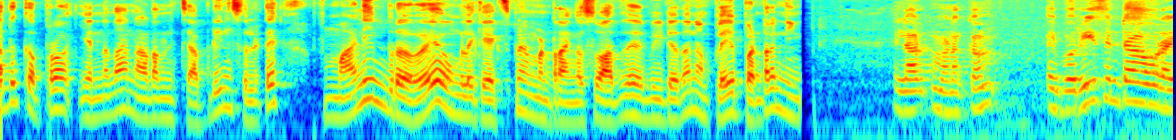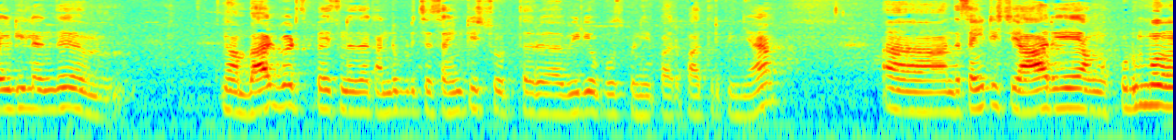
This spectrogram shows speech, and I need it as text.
அதுக்கப்புறம் என்ன தான் நடந்துச்சு அப்படின்னு சொல்லிட்டு மணி ப்ரோவே உங்களுக்கு எக்ஸ்பிளைன் பண்ணுறாங்க ஸோ அது வீடியோ தான் நான் ப்ளே பண்ணுறேன் நீங்கள் எல்லாருக்கும் வணக்கம். இப்போ ரீசெண்டாக ஒரு ஐடியிலேருந்து நான் பேட் வேர்ட்ஸ் பேசினதை கண்டுபிடிச்ச சயின்டிஸ்ட் ஒருத்தர் வீடியோ போஸ்ட் பண்ணியிருப்பார் பார்த்துருப்பீங்க. அந்த சயின்டிஸ்ட் யார் அவங்க குடும்பம்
